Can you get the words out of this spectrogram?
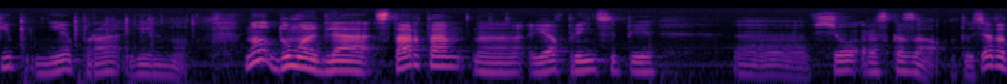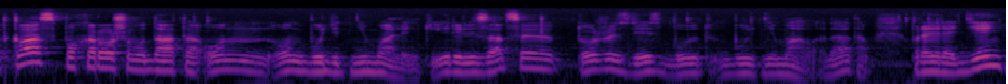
тип неправильно. Но, думаю, для старта э, я, в принципе, Э, все рассказал. То есть этот класс по-хорошему дата, он, он будет не маленький. И реализация тоже здесь будет, будет немало. Да? Там, проверять день,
